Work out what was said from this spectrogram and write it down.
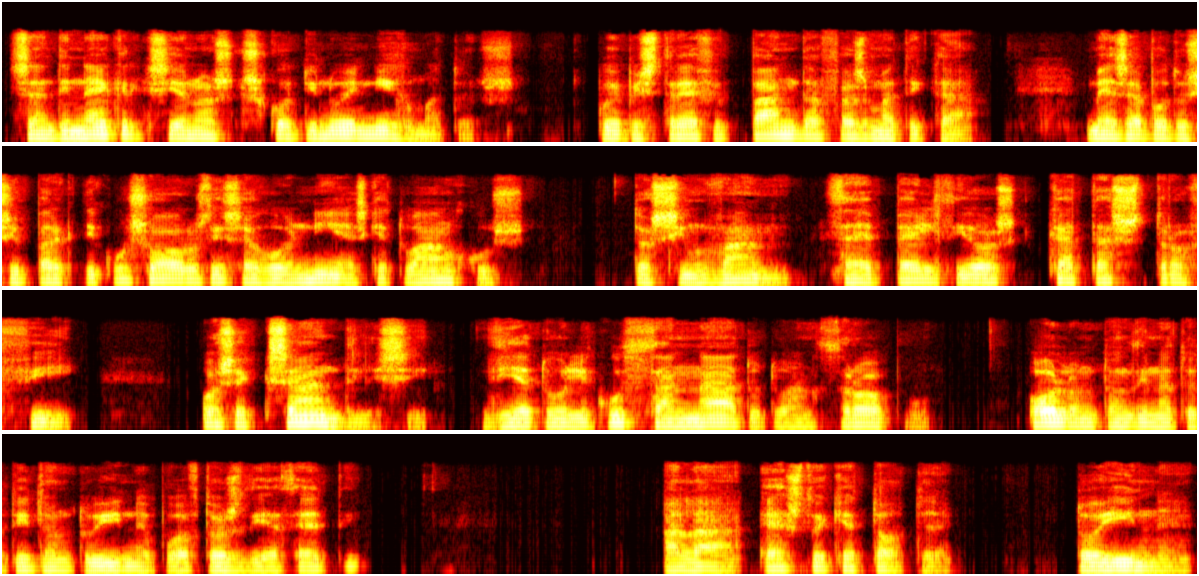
σαν την έκρηξη ενός σκοτεινού ενίγματος που επιστρέφει πάντα φασματικά μέσα από τους υπαρκτικούς όρους της αγωνίας και του άγχους το συμβάν θα επέλθει ως καταστροφή, ως εξάντληση δια του ολικού θανάτου του ανθρώπου. Όλων των δυνατοτήτων του είναι που αυτός διαθέτει, αλλά έστω και τότε το είναι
